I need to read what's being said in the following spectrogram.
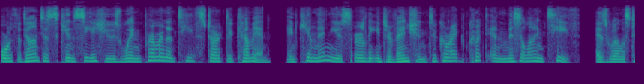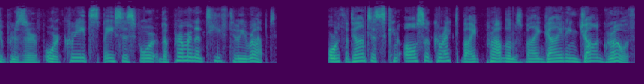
Orthodontists can see issues when permanent teeth start to come in, and can then use early intervention to correct crooked and misaligned teeth, as well as to preserve or create spaces for the permanent teeth to erupt. Orthodontists can also correct bite problems by guiding jaw growth,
